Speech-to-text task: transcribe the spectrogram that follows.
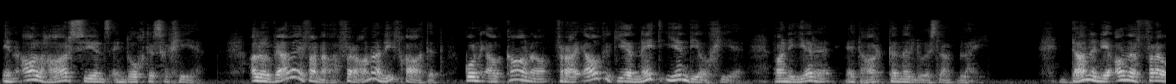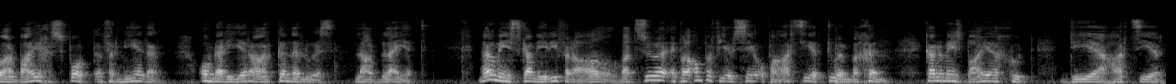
en al haar seuns en dogters gegee. Alhoewel hy van haar vir Hanna liefgehad het, kon Elkana vir haar elke keer net een deel gee, want die Here het haar kinderloos laat bly. Dan het die ander vrou haar baie gespot en verneder omdat die Here haar kinderloos laat bly het. Nou mense kan hierdie verhaal wat so ek wil amper vir jou sê op 'n hartseer toon begin, kan 'n mens baie goed die hartseer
